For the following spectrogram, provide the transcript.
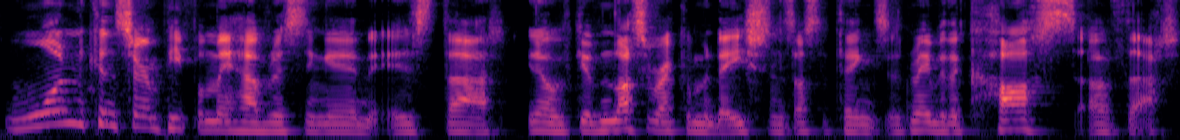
One concern people may have listening in is that, you know, we've given lots of recommendations, lots of things, is maybe the costs of that.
